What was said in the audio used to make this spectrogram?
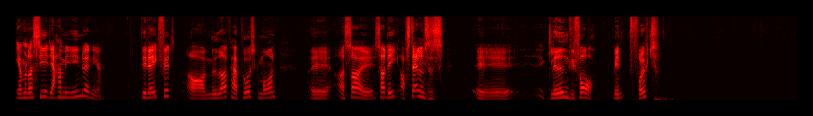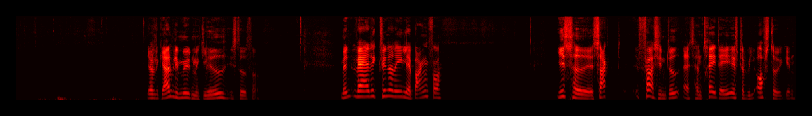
jeg må også sige, at jeg har mine indvendinger. Det er da ikke fedt at møde op her påske morgen, øh, og så, øh, så er det ikke opstandelses øh, glæden, vi får, men frygt. Jeg vil gerne blive mødt med glæde i stedet for. Men hvad er det, kvinderne egentlig er bange for? Jesus havde øh, sagt før sin død, at han tre dage efter ville opstå igen.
